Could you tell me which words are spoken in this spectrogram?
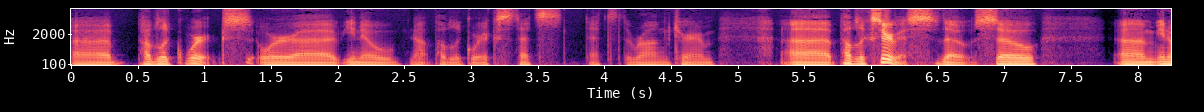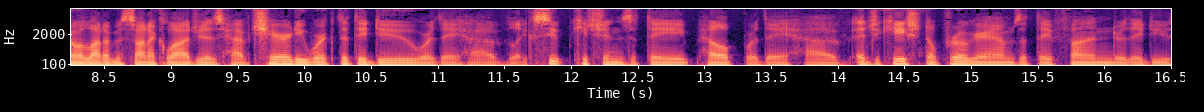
uh, public works or uh, you know not public works that's that's the wrong term uh, public service though. So um, you know a lot of masonic lodges have charity work that they do or they have like soup kitchens that they help or they have educational programs that they fund or they do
